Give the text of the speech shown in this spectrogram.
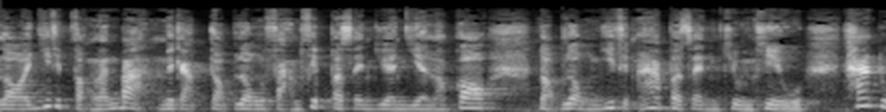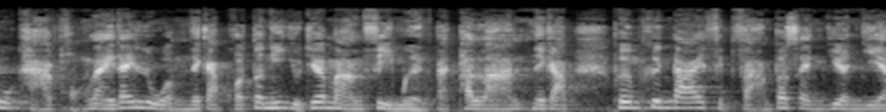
8,722 ล้านบาทนะครับ drop ลง 30% year on year แล้วก็ drop ลง 25% Q on Q ถ้าดูขาของรายได้รวมนะครับ quarter นี้อยู่ที่ประมาณ 48,000 ล้านนะครับเพิ่มขึ้นได้ 13%เยือนเยีย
